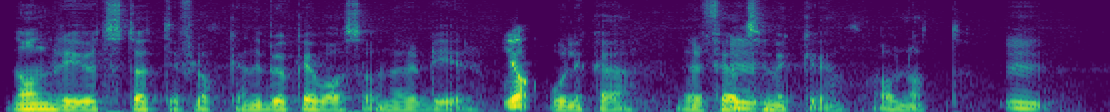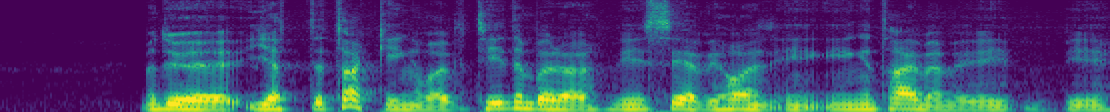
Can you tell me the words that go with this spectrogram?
Någon blir ju utstött i flocken. Det brukar ju vara så när det blir Ja. olika, när det föds för mycket av något. Mm. Men du, jättetack Ingvar. Tiden börjar, vi ser, vi har en, ingen timer, men vi, vi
